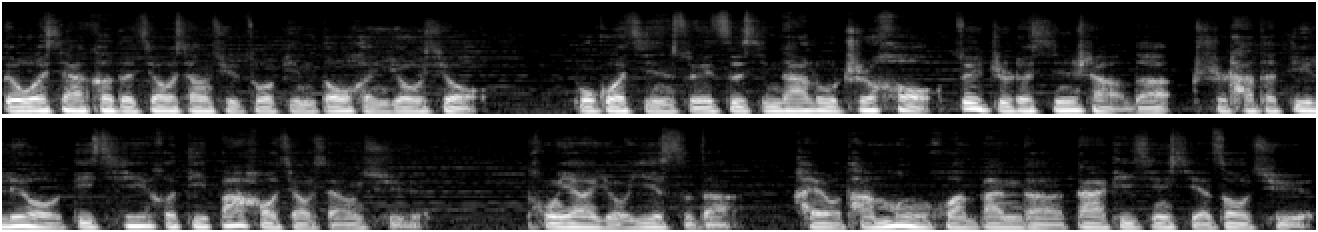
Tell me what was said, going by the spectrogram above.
德沃夏克的交响曲作品都很优秀，不过紧随自新大陆之后，最值得欣赏的是他的第六、第七和第八号交响曲。同样有意思的还有他梦幻般的大提琴协奏曲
